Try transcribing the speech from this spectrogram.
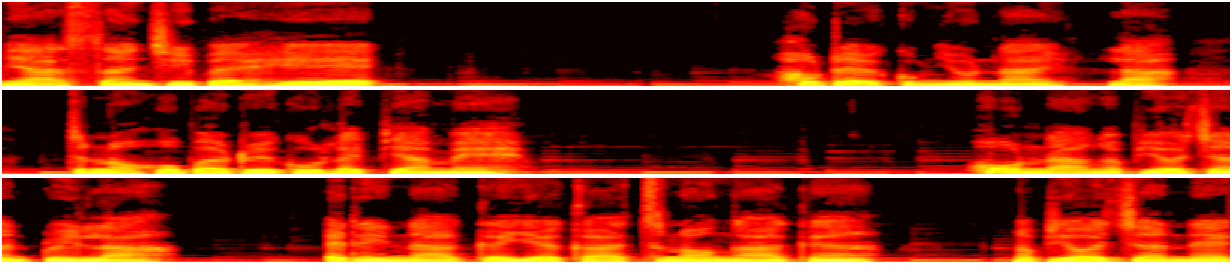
မျှအစမ်းကြီးပဲဟဲ့ ဟုတ်တယ်ကွမျိုးနိုင်လာကျွန်တော်ဟိုဘက်တွေကိုလိုက်ပြမယ်ဟုတ်နာငါပြောချင်တွေ့လားအဲ့ဒီနာကရကကျွန်တော်ငါကန်ငါပြောချင်တဲ့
